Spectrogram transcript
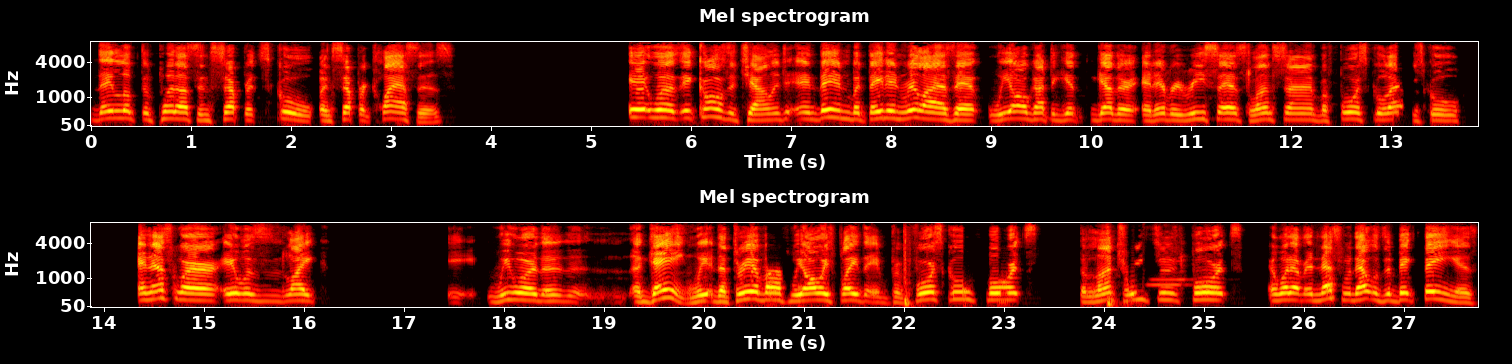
they looked to put us in separate school in separate classes, it was it caused a challenge. And then, but they didn't realize that we all got to get together at every recess, lunchtime, before school, after school, and that's where it was like eh, we were the, the a game. We the three of us we always played the before school sports, the lunch research sports, and whatever. And that's what that was the big thing is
